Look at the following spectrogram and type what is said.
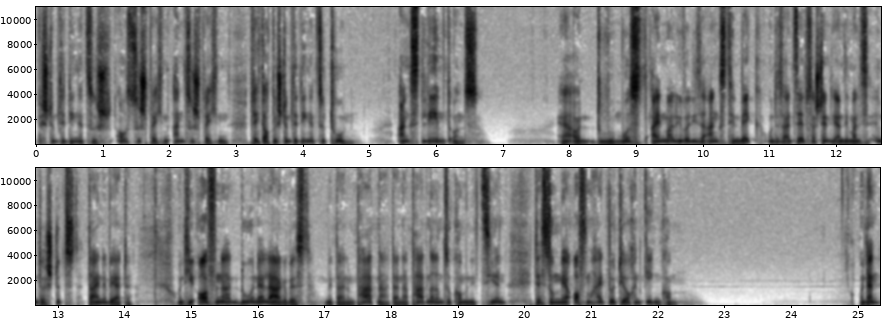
bestimmte Dinge zu, auszusprechen, anzusprechen, vielleicht auch bestimmte Dinge zu tun. Angst lähmt uns. Ja, aber du musst einmal über diese Angst hinweg und es als selbstverständlich ansehen, weil es unterstützt deine Werte. Und je offener du in der Lage bist, mit deinem Partner, deiner Partnerin zu kommunizieren, desto mehr Offenheit wird dir auch entgegenkommen. Und dann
